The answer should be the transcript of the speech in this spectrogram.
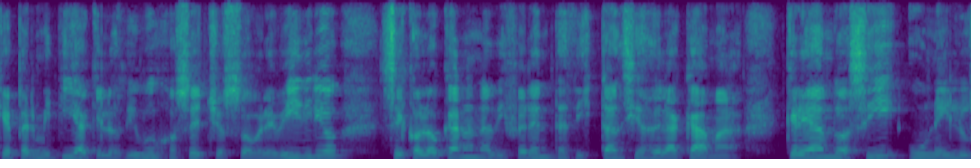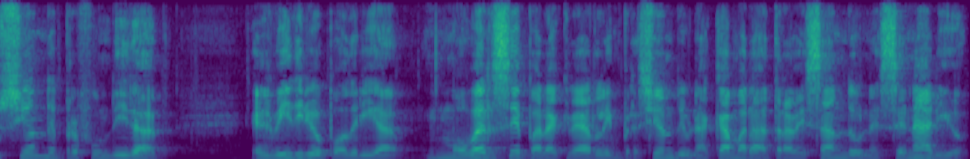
que permitía que los dibujos hechos sobre vidrio se colocaran a diferentes distancias de la cámara, creando así una ilusión de profundidad. El vidrio podría moverse para crear la impresión de una cámara atravesando un escenario.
